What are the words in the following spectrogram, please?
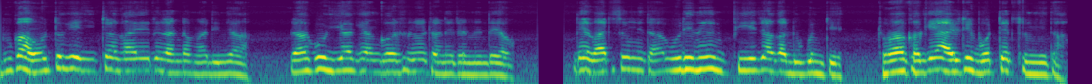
누가 어떻게 2차 가해를 한단 말이냐 라고 이야기한 것으로 전해졌는데요. 네, 맞습니다. 우리는 피해자가 누군지 정확하게 알지 못했습니다.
